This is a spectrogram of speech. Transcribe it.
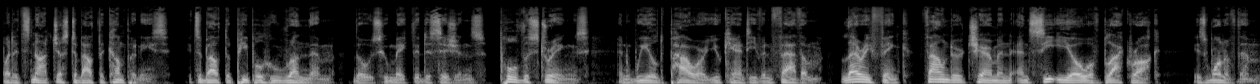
But it's not just about the companies. It's about the people who run them, those who make the decisions, pull the strings, and wield power you can't even fathom. Larry Fink, founder, chairman, and CEO of BlackRock, is one of them.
